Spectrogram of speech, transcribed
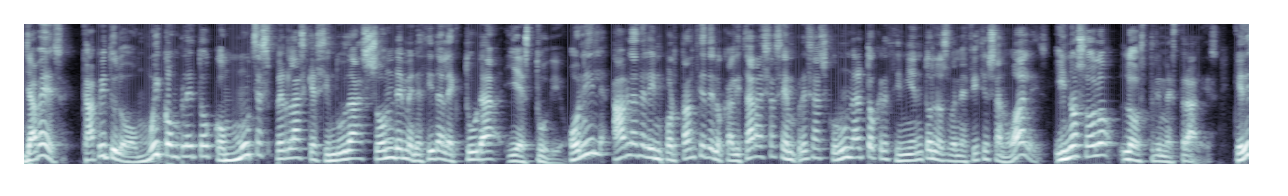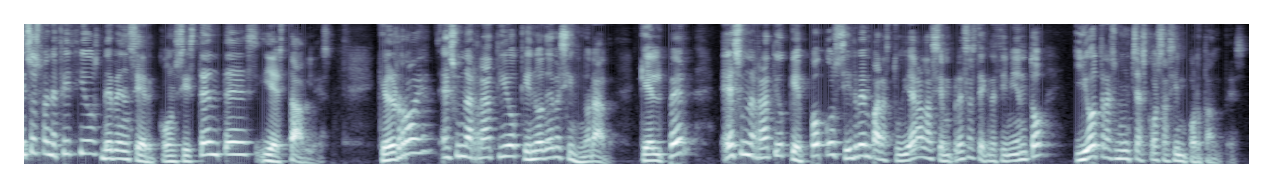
Ya ves, capítulo muy completo con muchas perlas que sin duda son de merecida lectura y estudio. O'Neill habla de la importancia de localizar a esas empresas con un alto crecimiento en los beneficios anuales y no solo los trimestrales, que dichos beneficios deben ser consistentes y estables, que el ROE es una ratio que no debes ignorar, que el PER es una ratio que poco sirven para estudiar a las empresas de crecimiento y otras muchas cosas importantes.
